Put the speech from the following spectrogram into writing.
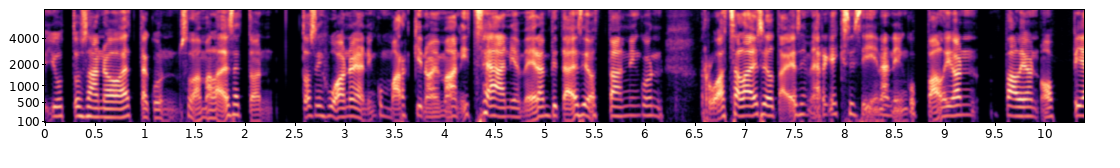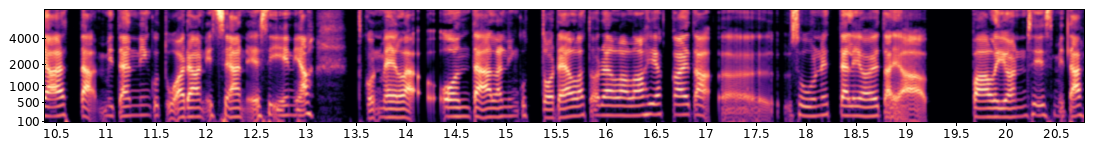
juttu sanoa, että kun suomalaiset on tosi huonoja niin kuin markkinoimaan itseään ja meidän pitäisi ottaa niin kuin ruotsalaisilta esimerkiksi siinä niin kuin paljon, paljon oppia, että miten niin kuin tuodaan itseään esiin. Ja kun meillä on täällä niin kuin todella, todella lahjakkaita ö, suunnittelijoita ja paljon siis mitä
